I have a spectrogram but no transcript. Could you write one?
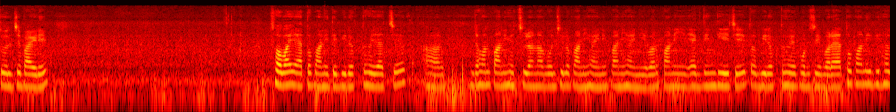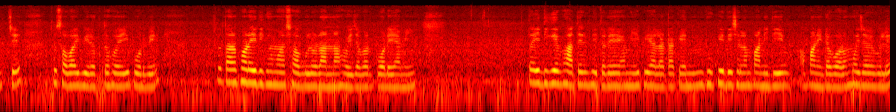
চলছে বাইরে। সবাই এত পানিতে বিরক্ত হয়ে যাচ্ছে। আর যখন পানি হচ্ছিল না, বলছিল পানি হয়নি পানি হয়নি। এবার পানি একদিন দিয়েছে, তো বিরক্ত হয়ে পড়ছে। এবার এত পানি হচ্ছে, তো সবাই বিরক্ত হয়েই পড়বে। তো তারপরে এইদিকে আমার সবগুলো রান্না হয়ে যাবার পরে আমি তো এইদিকে ভাতের ভিতরে আমি এই পেয়ালাটাকে ঢুকিয়ে দিয়েছিলাম পানি দিয়ে। পানিটা গরম হয়ে যাবে বলে।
